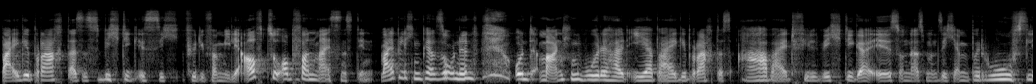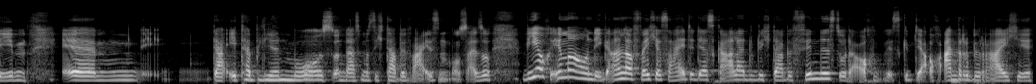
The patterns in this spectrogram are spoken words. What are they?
beigebracht, dass es wichtig ist, sich für die Familie aufzuopfern, meistens den weiblichen Personen. Und manchen wurde halt eher beigebracht, dass Arbeit viel wichtiger ist und dass man sich im Berufsleben ähm, da etablieren muss und dass man sich da beweisen muss. Also wie auch immer und egal auf welcher Seite der Skala du dich da befindest oder auch, es gibt ja auch andere Bereiche,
